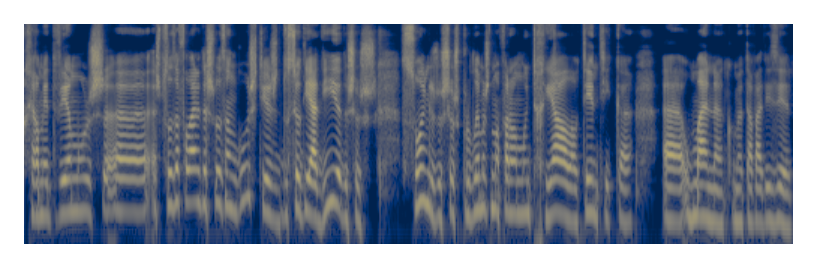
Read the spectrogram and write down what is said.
Realmente vemos uh, as pessoas a falarem das suas angústias, do seu dia a dia, dos seus sonhos, dos seus problemas de uma forma muito real, autêntica, uh, humana, como eu estava a dizer.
